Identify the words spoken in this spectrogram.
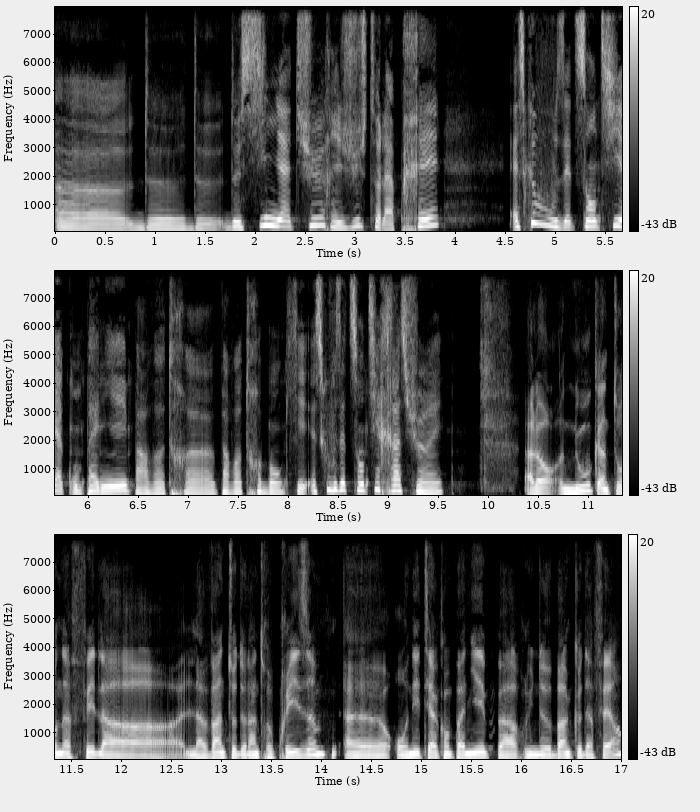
euh, de, de, de, signature et juste l'après. Est-ce que vous vous êtes senti accompagné par votre, euh, par votre banquier? Est-ce que vous êtes senti rassuré? Alors nous, quand on a fait la, la vente de l'entreprise, euh, on était accompagné par une banque d'affaires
